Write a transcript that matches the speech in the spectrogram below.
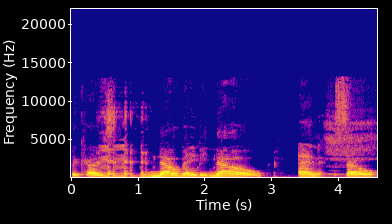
because mm-hmm. no, baby, no. And so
